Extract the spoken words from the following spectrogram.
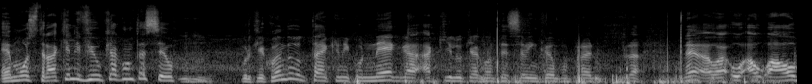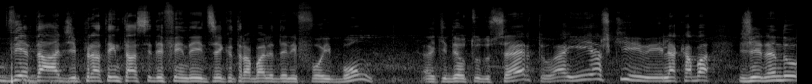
é mostrar que ele viu o que aconteceu. Uhum. Porque quando o técnico nega aquilo que aconteceu em campo para né, a, a, a obviedade para tentar se defender e dizer que o trabalho dele foi bom, que deu tudo certo, aí acho que ele acaba gerando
